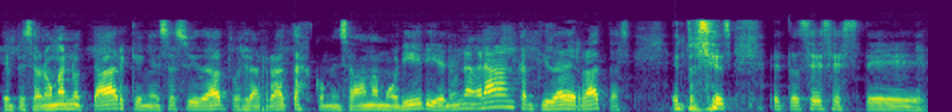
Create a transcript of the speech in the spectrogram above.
empezaron a notar que en esa ciudad pues, las ratas comenzaban a morir y era una gran cantidad de ratas. Entonces, entonces este,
